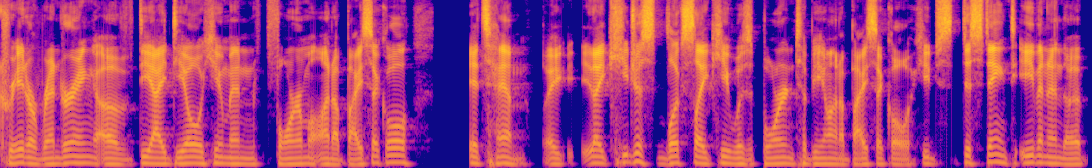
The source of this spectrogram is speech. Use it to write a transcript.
create a rendering of the ideal human form on a bicycle, it's him. Like like he just looks like he was born to be on a bicycle. He's distinct even in the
